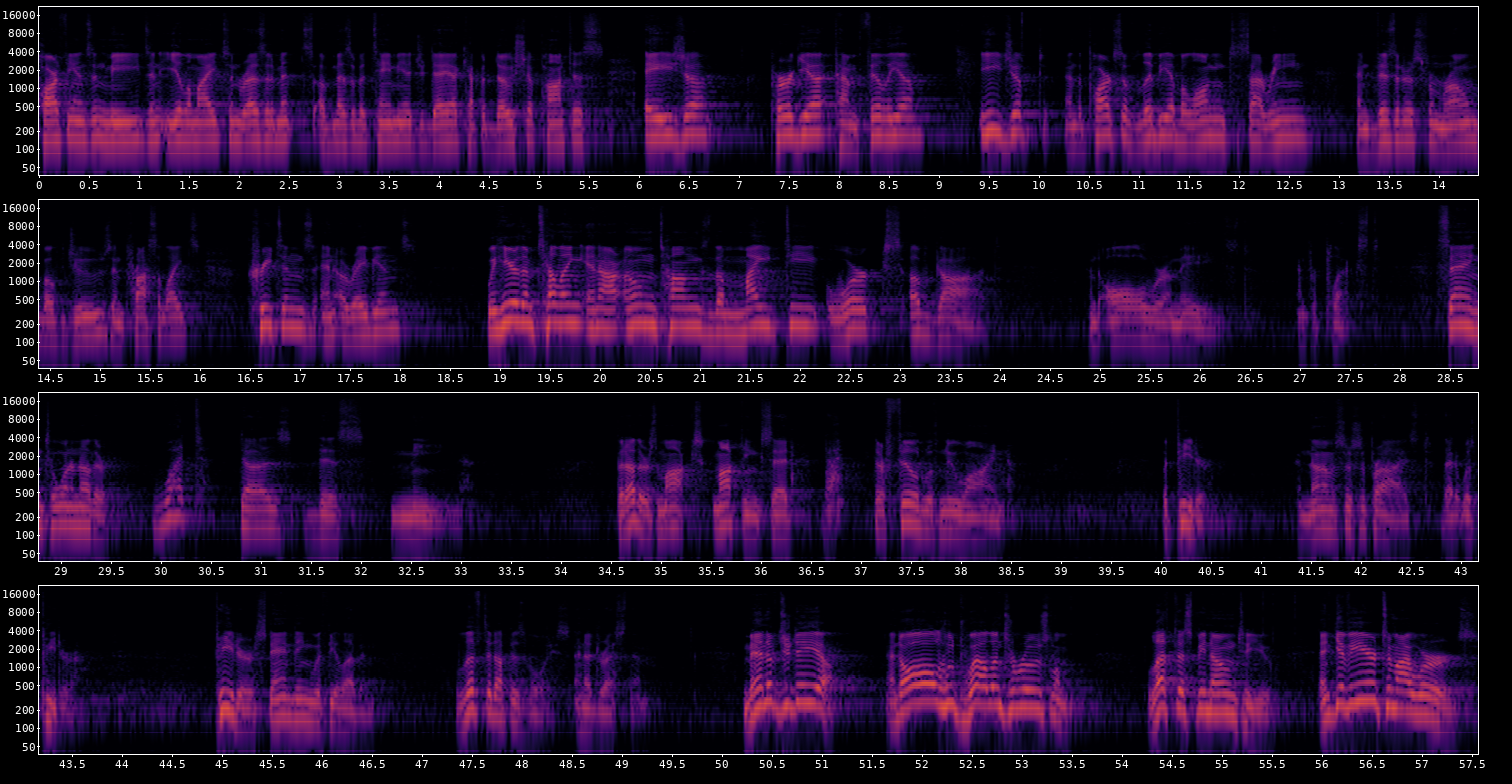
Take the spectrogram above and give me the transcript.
Parthians and Medes and Elamites and residents of Mesopotamia, Judea, Cappadocia, Pontus, Asia, Phrygia, Pamphylia, Egypt, and the parts of Libya belonging to Cyrene, and visitors from Rome, both Jews and proselytes, Cretans and Arabians. We hear them telling in our own tongues the mighty works of God. And all were amazed and perplexed, saying to one another, what does this mean? But others mock, mocking said, bah, They're filled with new wine. But Peter, and none of us are surprised that it was Peter, Peter, standing with the eleven, lifted up his voice and addressed them Men of Judea, and all who dwell in Jerusalem, let this be known to you, and give ear to my words.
